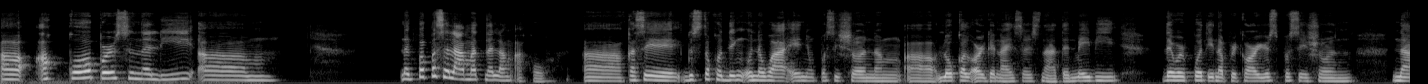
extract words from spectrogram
Ah, ako personally, um, nagpapasalamat na lang ako. Ah, kasi gusto ko ding unawain yung posisyon ng ah, local organizers natin. Maybe they were put in a precarious position na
